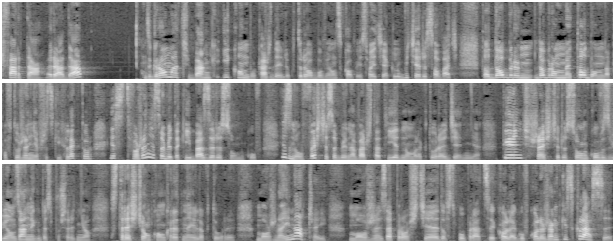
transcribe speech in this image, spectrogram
czwarta rada Zgromadź bank ikon do każdej lektury obowiązkowej. Słuchajcie, jak lubicie rysować, to dobrym, dobrą metodą na powtórzenie wszystkich lektur jest stworzenie sobie takiej bazy rysunków. I znów weźcie sobie na warsztat jedną lekturę dziennie. Pięć, sześć rysunków związanych bezpośrednio z treścią konkretnej lektury. Można inaczej. Może zaproście do współpracy kolegów, koleżanki z klasy.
